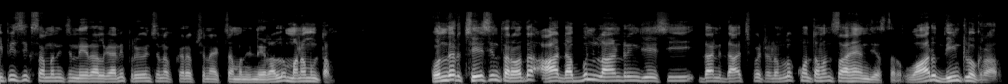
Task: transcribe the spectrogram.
ఐపీసీకి సంబంధించిన నేరాలు కానీ ప్రివెన్షన్ ఆఫ్ కరప్షన్ యాక్ట్ సంబంధించిన నేరాలు మనం ఉంటాం. కొందరు చేసిన తర్వాత ఆ డబ్బును లాండరింగ్ చేసి దాన్ని దాచిపెట్టడంలో కొంతమంది సహాయం చేస్తారు. వారు దీంట్లోకి రారు.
